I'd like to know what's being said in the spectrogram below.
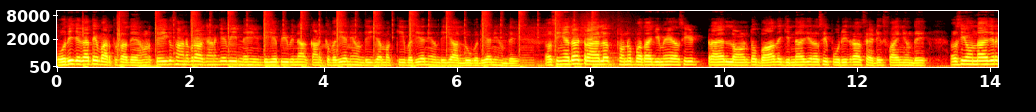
ਉਹਦੀ ਜਗ੍ਹਾ ਤੇ ਵਰਤ ਸਕਦੇ ਆ। ਹੁਣ ਕਈ ਕਿਸਾਨ ਭਰਾ ਕਹਿਣਗੇ ਵੀ ਨਹੀਂ DAP ਬਿਨਾ ਕਣਕ ਵਧੀਆ ਨਹੀਂ ਹੁੰਦੀ ਜਾਂ ਮੱਕੀ ਵਧੀਆ ਨਹੀਂ ਹੁੰਦੀ ਜਾਂ ਆਲੂ ਵਧੀਆ ਨਹੀਂ ਹੁੰਦੇ। ਅਸੀਂ ਇਹਦਾ ਟ੍ਰਾਇਲ ਤੁਹਾਨੂੰ ਪਤਾ ਜਿਵੇਂ ਅਸੀਂ ਟ੍ਰਾਇਲ ਲਾਉਣ ਤੋਂ ਬਾਅਦ ਜਿੰਨਾ ਚਿਰ ਅਸੀਂ ਪੂਰੀ ਤਰ੍ਹਾਂ ਸੈਟੀਸਫਾਈ ਨਹੀਂ ਹੁੰਦੇ ਅਸੀਂ ਉਹਨਾਂ ਜੇ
